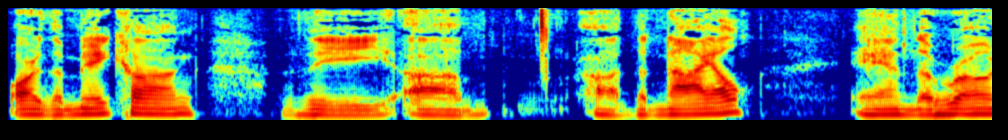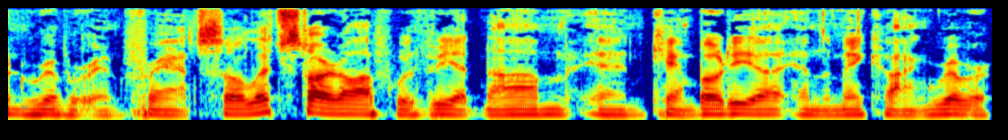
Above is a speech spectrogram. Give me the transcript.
are the Mekong, the um, uh, the Nile, and the Rhone River in France. So let's start off with Vietnam and Cambodia and the Mekong River.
